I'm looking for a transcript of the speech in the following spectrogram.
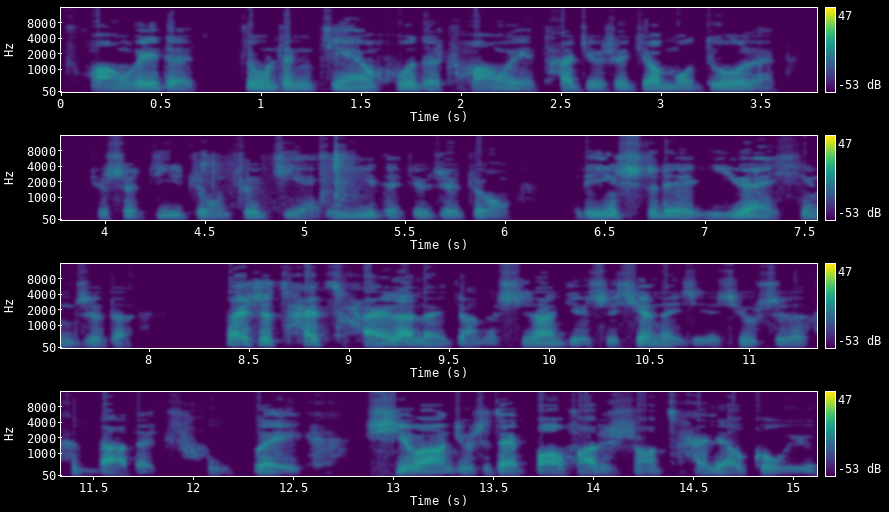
床位的。重症监护的床位，它就是叫 module，就是一种就简易的，就这种临时的医院性质的。但是材材料来讲呢，实际上就是现在也就是很大的储备，希望就是在爆发的时候材料够用。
